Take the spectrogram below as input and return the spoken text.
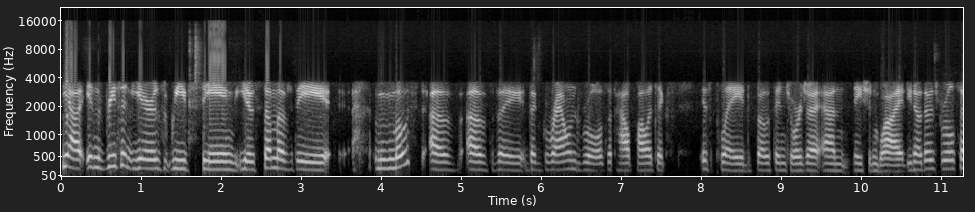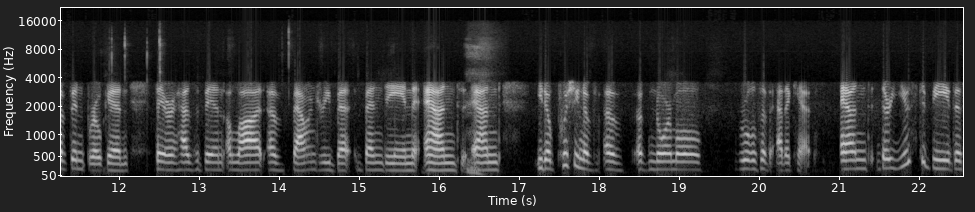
Yeah, in recent years, we've seen you know some of the most of of the the ground rules of how politics is played both in Georgia and nationwide. You know, those rules have been broken. There has been a lot of boundary be- bending and mm. and you know pushing of, of of normal rules of etiquette. And there used to be this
